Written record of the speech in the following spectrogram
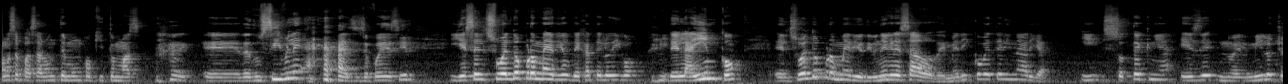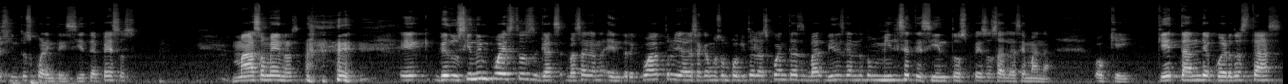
Vamos a pasar a un tema un poquito más eh, deducible, si se puede decir, y es el sueldo promedio, déjate lo digo, de la IMCO. El sueldo promedio de un egresado de médico veterinaria y zootecnia es de 9.847 pesos. Más o menos. Eh, deduciendo impuestos, gas- vas a ganar entre 4, ya sacamos un poquito las cuentas, va- vienes ganando 1.700 pesos a la semana. Ok, ¿qué tan de acuerdo estás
